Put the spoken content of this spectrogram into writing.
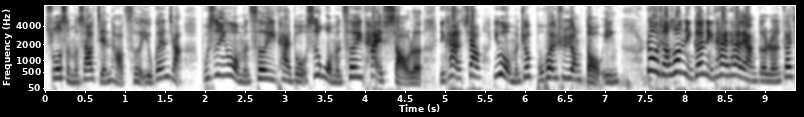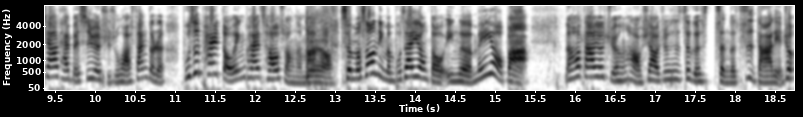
说什么是要检讨侧翼？我跟你讲，不是因为我们侧翼太多，是我们侧翼太少了。你看，像因为我们就不会去用抖音。那我想说，你跟你太太两个人，再加上台北市议员许淑华三个人，不是拍抖音拍超爽的吗？对啊。什么时候你们不再用抖音了？没有吧？然后大家就觉得很好笑，就是这个整个自打脸，就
